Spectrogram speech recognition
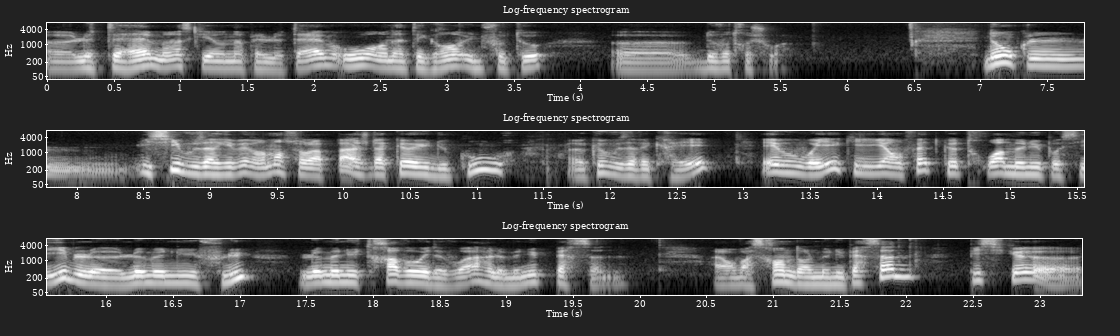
euh, le thème, hein, ce qu'on appelle le thème, ou en intégrant une photo euh, de votre choix. Donc ici, vous arrivez vraiment sur la page d'accueil du cours euh, que vous avez créé. Et vous voyez qu'il y a en fait que trois menus possibles. Le menu flux, le menu travaux et devoirs et le menu personne. Alors on va se rendre dans le menu personne, puisque euh,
